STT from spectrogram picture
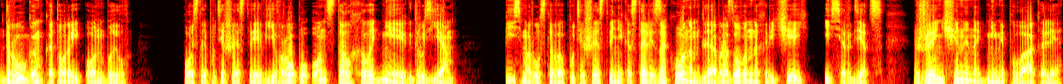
другом которой он был. После путешествия в Европу он стал холоднее к друзьям. Письма русского путешественника стали законом для образованных речей и сердец. Женщины над ними плакали.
